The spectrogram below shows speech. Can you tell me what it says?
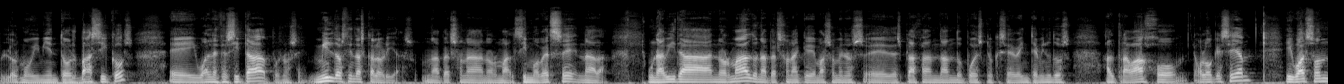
los movimientos básicos, igual necesita, pues no sé, 1200 calorías, una persona normal, sin moverse nada. Una vida normal de una persona que más o menos desplaza andando, pues, no que sé, 20 minutos al trabajo o lo que sea, igual son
